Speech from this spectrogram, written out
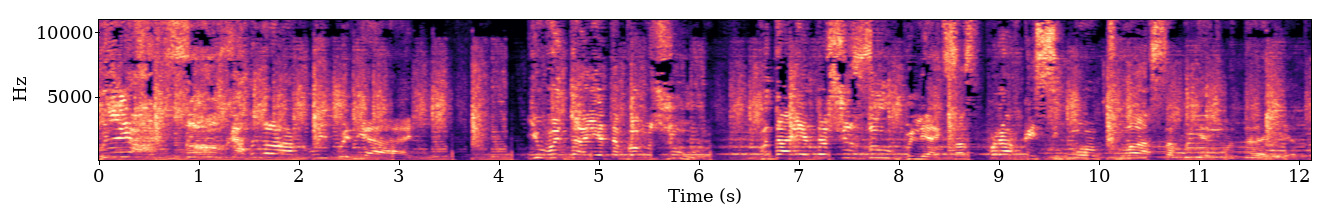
Блядь, сука, нахуй, блядь. И вы дали это бомжу. Вы дали это шизу, блядь, со справкой седьмого класса, блядь, вы дали это.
